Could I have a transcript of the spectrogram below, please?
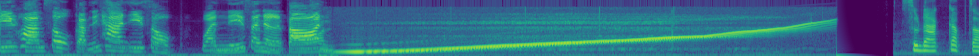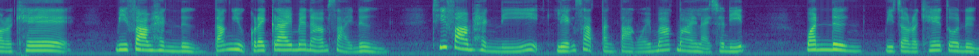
มีความสุขกับนิทานอีสบวันนี้เสนอตอน สุนัขกับจระเข้มีฟาร์มแห่งหนึ่งตั้งอยู่ใกล้ ๆ แม่น้ำสายหนึ่ง ที่ฟาร์มแห่งนี้เลี้ยงสัตว์ต่างๆ ไว้มากมายหลายชนิด วันหนึ่งมีจระเข้ตัวหนึ่ง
